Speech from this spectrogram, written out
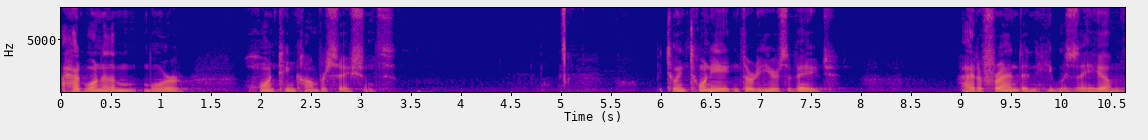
I had one of the more haunting conversations between 28 and 30 years of age. I had a friend, and he was a, um,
